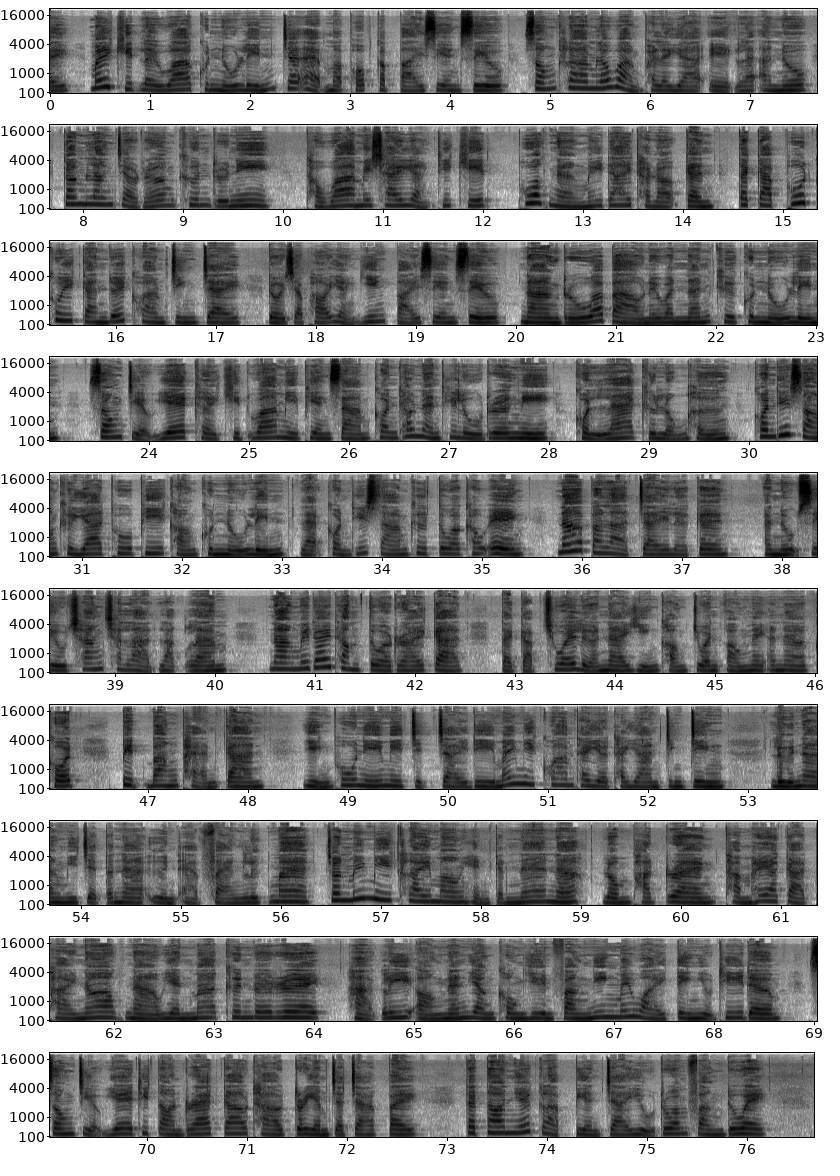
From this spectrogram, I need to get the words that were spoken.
ไม่คิดเลยว่าคุณหนูลิ้นจะแอบมาพบกับปายเซียงซิลสงครามระหว่างภรรยาเอกและอนุกำลังจะเริ่มขึ้นหรือนี่ทว่าไม่ใช่อย่างที่คิด พวกนางไม่ได้ทะเลาะกัน แต่กลับพูดคุยกันด้วยความจริงใจ โดยเฉพาะอย่างยิ่งปายเซียงซิล นางรู้ว่าบ่าวในวันนั้นคือคุณหนูหลินทรงเจียวเย่เคยคิดว่ามีเพียงสามคนเท่านั้นที่รู้เรื่องนี้ คนแรกคือหลงเหิง คนที่สองคือญาติผู้พี่ของคุณหนูหลิน และคนที่สามคือตัวเขาเอง น่าประหลาดใจเหลือเกิน อนุซิลช่างฉลาดหลักแหลม นางไม่ได้ทำตัวร้ายกาจแต่กลับช่วยเหลือนายหญิงของจวนอ๋องในอนาคต ปิดบังแผนการ หญิงผู้นี้มีจิตใจดีไม่มีความทะเยอทะยานจริง ๆ หรือนางมีเจตนาอื่นแอบแฝงลึกมาก จนไม่มีใครมองเห็นกันแน่นะ ลมพัดแรงทำให้อากาศภายนอกหนาวเย็นมากขึ้นเรื่อยๆ หากลี่อ๋องนั้นยังคงยืนฟังนิ่งไม่ไหวติงอยู่ที่เดิม ทรงเจียวเย่ที่ตอนแรกก้าวเท้าเตรียมจะจากไป แต่ตอนนี้กลับเปลี่ยนใจอยู่ร่วมฟังด้วย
